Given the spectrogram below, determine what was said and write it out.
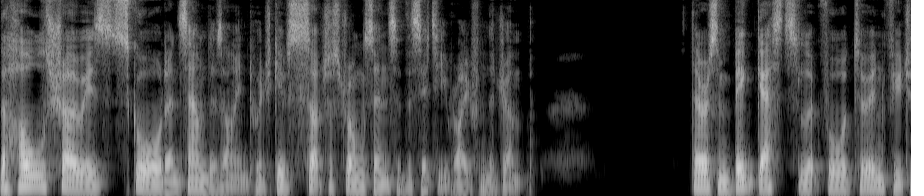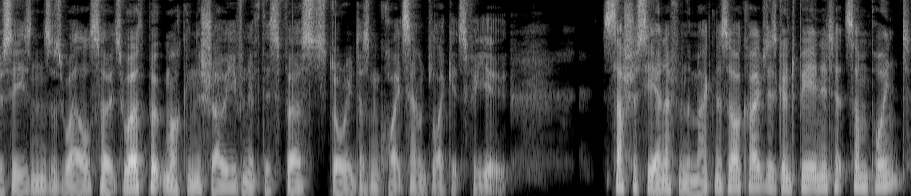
The whole show is scored and sound designed, which gives such a strong sense of the city right from the jump. There are some big guests to look forward to in future seasons as well, so it's worth bookmarking the show even if this first story doesn't quite sound like it's for you. Sasha Sienna from the Magnus Archives is going to be in it at some point,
